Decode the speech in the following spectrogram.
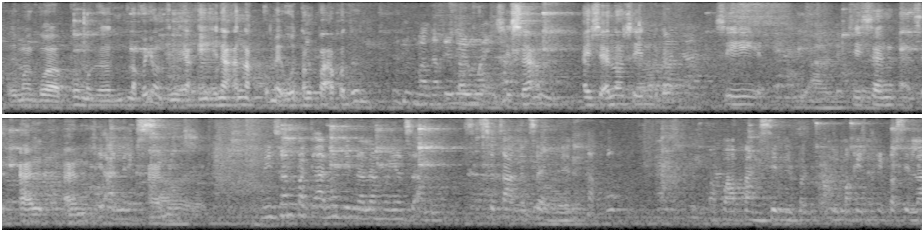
Ay, mga gwapo, mag Naku, yung ina- inaanak ko, may utang pa ako dun. Si Sam. Ay, si ano, si ano? Si, si Alex. si San, si Al, Al, Si Alex. Alex. Minsan pag ano, dinala mo yan sa ano, sa Channel 7. Ako, mapapansin pag lumaki-laki pa sila.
